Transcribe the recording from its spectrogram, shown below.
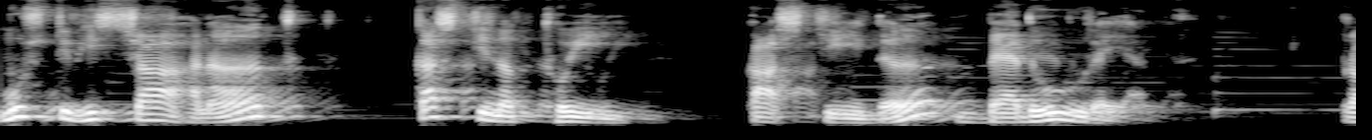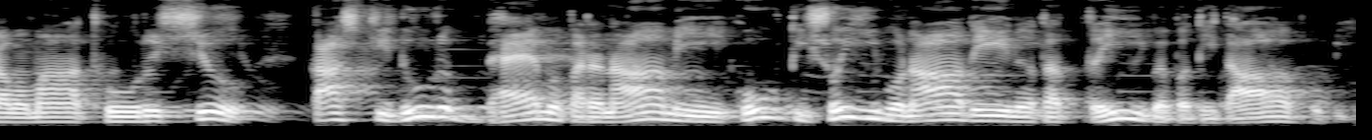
মুষ্টিভিশ্চাহনত কশ্চিনথৈ কাশ্চিদ বেদূরয়ত প্রমমাথুরস্য কাশ্চিদূরভ্যাম পরনামে কৌতিশৈব নাদেন তত্রৈব পতিতা ভুবি।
